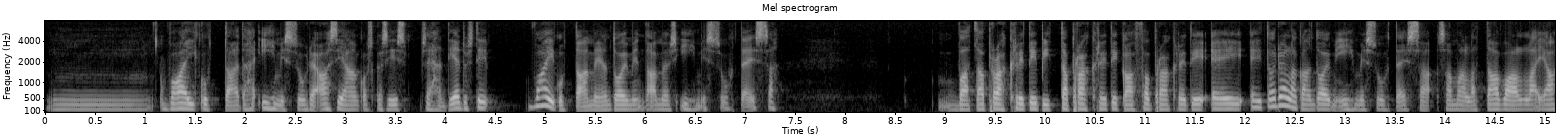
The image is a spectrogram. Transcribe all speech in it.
mm, vaikuttaa tähän ihmissuhdeasiaan, koska siis sehän tietysti vaikuttaa meidän toimintaan myös ihmissuhteissa – vataprakriti, pittaprakriti, kaffaprakriti ei, ei todellakaan toimi ihmissuhteissa samalla tavalla. Ja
